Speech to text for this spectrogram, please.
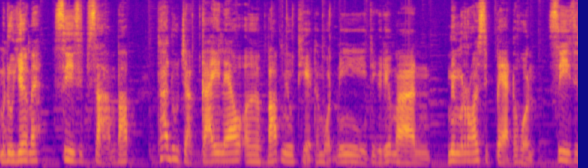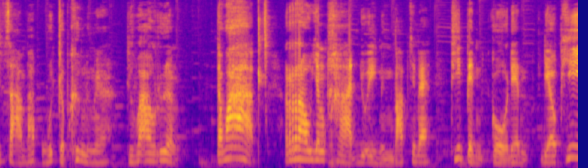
มาดูเยอะไหม 43 บัฟ ถ้าดูจากไกด์แล้วเออบัฟมิวเทสทั้งหมดนี่จะอยู่ที่ประมาณ 118 ทุกคน 43 บัฟอุ้ยเกือบครึ่งหนึ่งเลยนะ ถือว่าเอาเรื่อง แต่ว่าเรายังขาดอยู่อีกหนึ่งบัฟใช่ไหมที่เป็นโกลเด้นเดี๋ยวพี่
